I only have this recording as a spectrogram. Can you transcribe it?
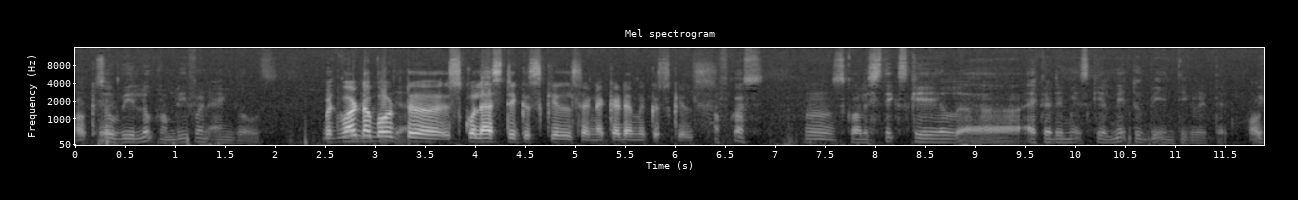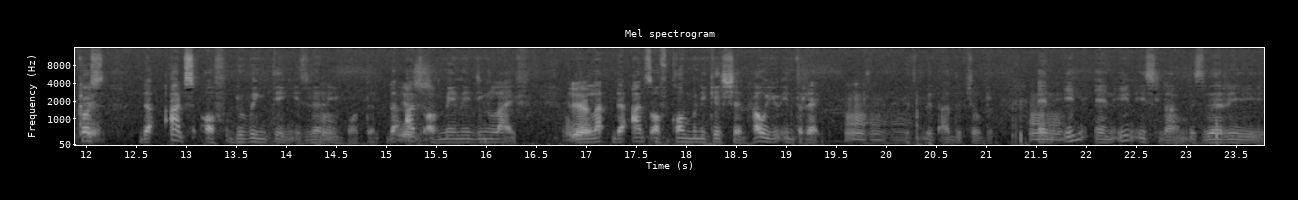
Okay. So we look from different angles. but what about uh, scholastic skills and academic skills? of course, Hmm. scholastic skill, uh, academic skill need to be integrated because the arts of doing thing is very Hmm. important. The Yes. arts of managing life, Yeah. the, the arts of communication, how you interact Hmm, hmm, hmm. with, with other children. And Mhm. in and in Islam is very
